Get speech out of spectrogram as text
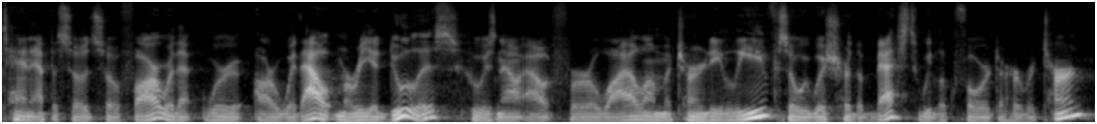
10 episodes so far, we're, that, we are without Maria Doulis, who is now out for a while on maternity leave. So, we wish her the best. We look forward to her return.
